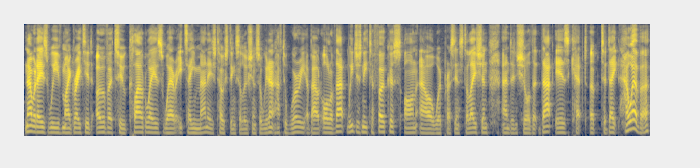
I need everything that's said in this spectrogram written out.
Nowadays, we've migrated over to Cloudways, where it's a managed hosting solution, so we don't have to worry about all of that. We just need to focus on our WordPress installation and ensure that that is kept up to date. However,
